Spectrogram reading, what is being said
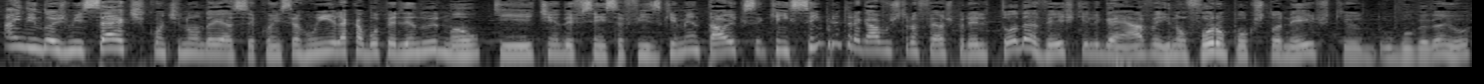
Ainda em 2007, continuando aí a sequência ruim, ele acabou perdendo o irmão, que tinha deficiência física e mental, e que quem sempre entregava os troféus para ele toda vez que ele ganhava, e não foram poucos torneios que o, o Guga ganhou,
